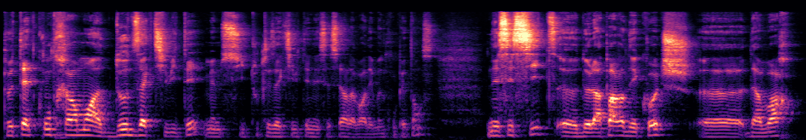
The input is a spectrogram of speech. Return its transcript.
peut-être contrairement à d'autres activités, même si toutes les activités nécessaires d'avoir des bonnes compétences, nécessite euh, de la part des coachs euh, d'avoir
